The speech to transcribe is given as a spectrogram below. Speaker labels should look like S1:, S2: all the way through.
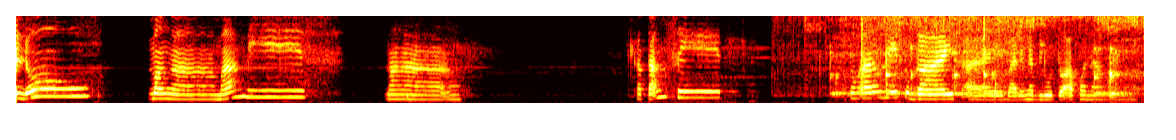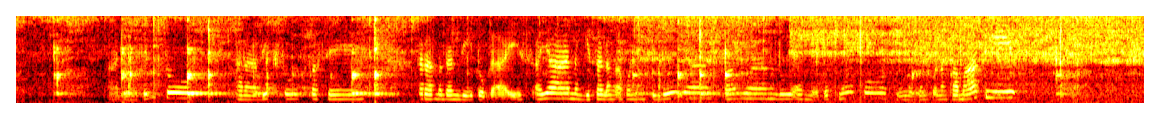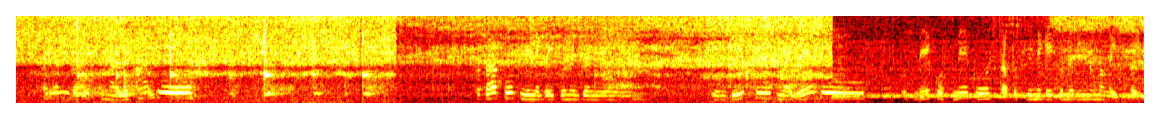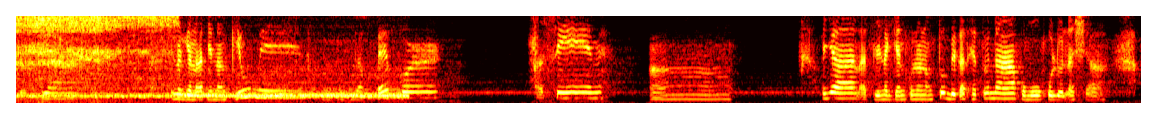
S1: Hello, mga mamis, mga katangsit. Itong araw na ito guys ay bali nagluto ako ng uh, lentil soup, Arabic soup kasi Ramadan dito guys. Ayan, naggisa lang ako ng sibuyas, bawang, luya, mekos-mekos, nilagyan ko ng kamatis. Halo-halo. Tapos, nilagay ko na dyan yung yung soup na yellow. Tapos, mekos-mekos. Tapos, linagay ko na rin yung mga spices niya. Ilagyan natin ng cumin, black pepper, asin, ah, ayan, at linagyan ko na ng tubig at heto na, kumukulo na siya.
